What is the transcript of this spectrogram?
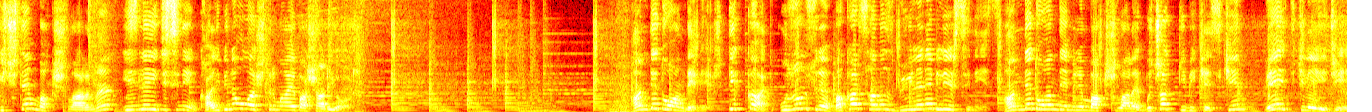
içten bakışlarını izleyicisinin kalbine ulaştırmayı başarıyor. Hande Doğan Demir. Dikkat! Uzun süre bakarsanız büyülenebilirsiniz. Hande Doğan Demir'in bakışları bıçak gibi keskin ve etkileyici.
